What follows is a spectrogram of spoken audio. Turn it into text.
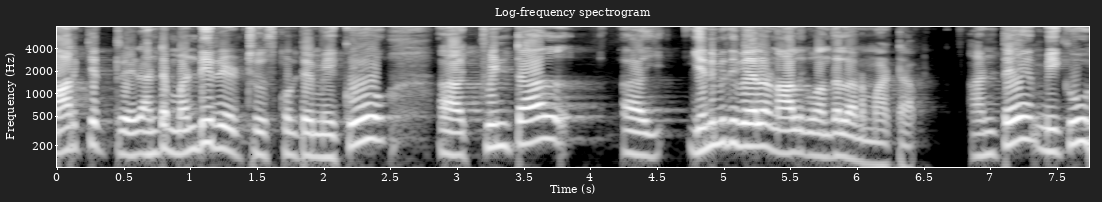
మార్కెట్ రేట్ అంటే మండీ రేట్ చూసుకుంటే మీకు క్వింటాల్ ఎనిమిది వేల నాలుగు వందలు అనమాట అంటే మీకు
